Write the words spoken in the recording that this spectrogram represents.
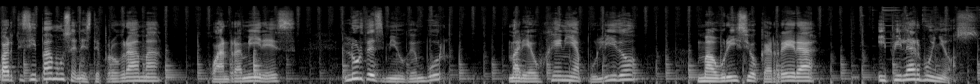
Participamos en este programa Juan Ramírez, Lourdes Mugenburg, María Eugenia Pulido, Mauricio Carrera y Pilar Muñoz.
